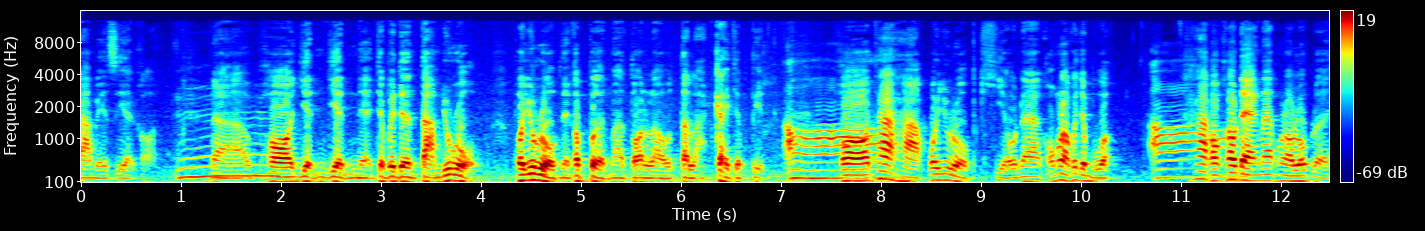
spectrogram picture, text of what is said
ตามเอเชียก่อนนะพอเย็นเย็นๆเนี่ยจะไปเดินตามยุโรป เพราะยุโรปเนี่ยเขาเปิดมาตอนเราตลาดใกล้จะปิด อ๋อพอถ้าหากว่ายุโรปเขียวนะ ของเราก็จะบวก อ๋อ ถ้าของเขาแดงนะของเราลบเลย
